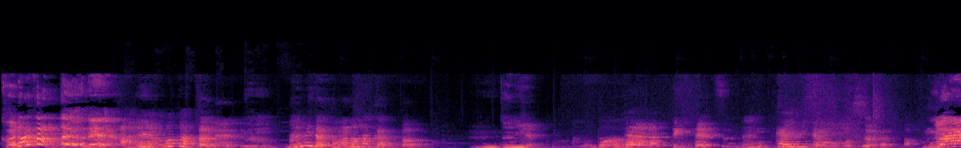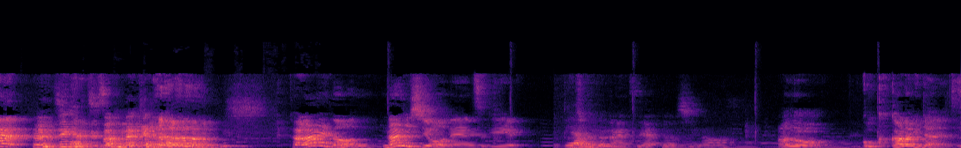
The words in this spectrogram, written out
辛かったよね。あれうまかったね。うん。涙止まらなかった。本当に。あの動画上がってきたやつ何回見ても面白かった。ねうちがちそんだけど辛いの何しようね次。ペヤングのやつやってほしいな。あの極辛みたいなやつ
